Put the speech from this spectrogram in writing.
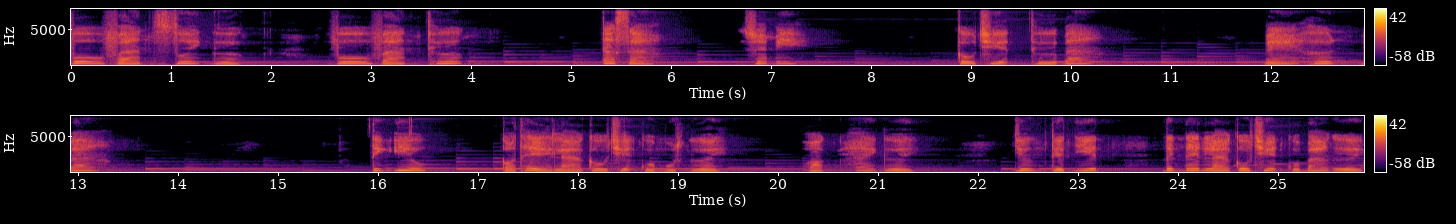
vô vàn xuôi ngược, vô vàn thương. Tác giả, Jamie. Câu chuyện thứ ba, bé hơn ba. Tình yêu có thể là câu chuyện của một người hoặc hai người, nhưng tuyệt nhiên đừng nên là câu chuyện của ba người.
